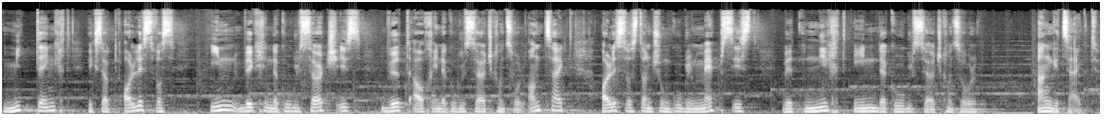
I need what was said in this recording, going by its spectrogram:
mitdenkt. Wie gesagt, alles, was in wirklich in der Google Search ist, wird auch in der Google Search Console angezeigt. Alles, was dann schon Google Maps ist, wird nicht in der Google Search Console angezeigt.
